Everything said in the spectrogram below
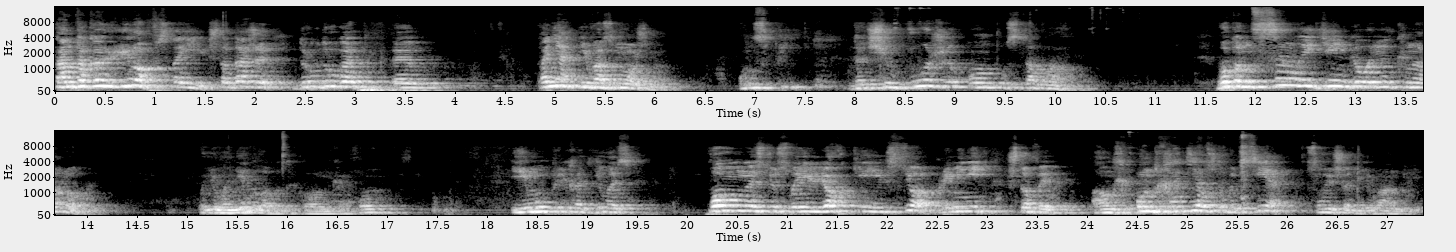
Там такой рев стоит, что даже друг друга э, понять невозможно. Он спит. До чего же он уставал? Вот он целый день говорил к народу. У него не было вот такого микрофона. И ему приходилось полностью свои легкие и все применить, чтобы... А он, он хотел, чтобы все слышали Евангелие.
